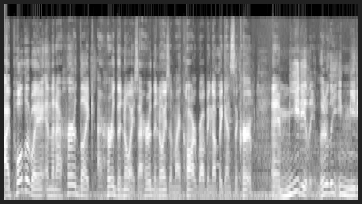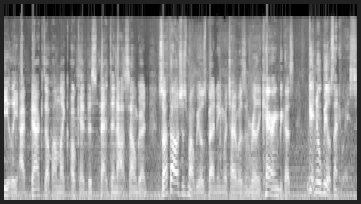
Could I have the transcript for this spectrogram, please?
I pulled away and then I heard like, I heard the noise. I heard the noise of my car rubbing up against the curb. And immediately, literally immediately, I backed up. I'm like, okay, this, that did not sound good. So I thought it was just my wheels bending, which I wasn't really caring because I'm getting new wheels anyways.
